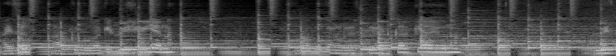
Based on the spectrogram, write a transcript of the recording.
भाई साहब, आपको बुआ की खुशी हुई है ना? बुआ को कंग्रेचुलेट करके आयो ना? उम्मीद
